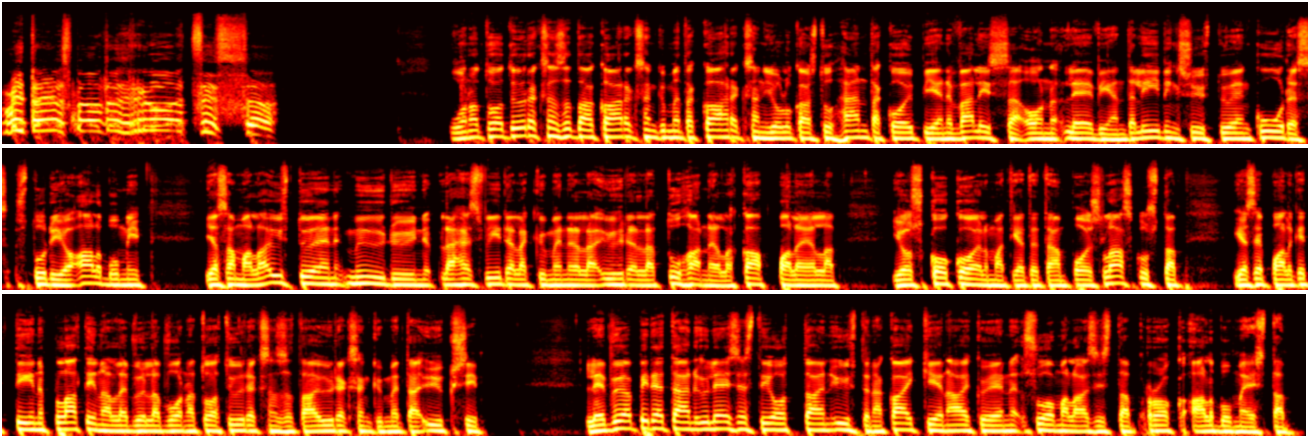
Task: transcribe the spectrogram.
Mitä jos me oltais Ruotsissa? Vuonna 1988 julkaistu Häntä koipien välissä on Levi and the Leavings yhtyeen kuudes studioalbumi ja samalla yhtyeen myydyin lähes 51 tuhannella kappaleella, jos kokoelmat jätetään pois laskusta, ja se palkittiin platinalevyllä vuonna 1991. Levyä pidetään yleisesti ottaen yhtenä kaikkien aikojen suomalaisista rock-albumeista.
